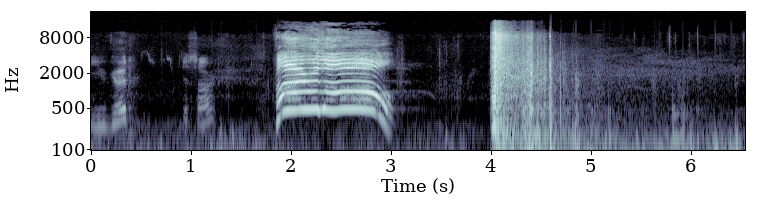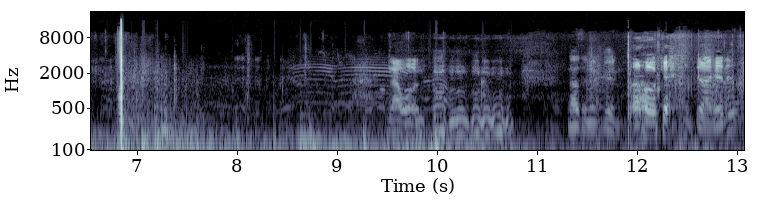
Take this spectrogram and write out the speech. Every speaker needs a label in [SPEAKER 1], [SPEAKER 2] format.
[SPEAKER 1] You good?
[SPEAKER 2] Yes, sir.
[SPEAKER 1] Fire in the hole!
[SPEAKER 2] Now what?
[SPEAKER 1] Nothing, you're good.
[SPEAKER 2] Oh, okay. Did I hit it?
